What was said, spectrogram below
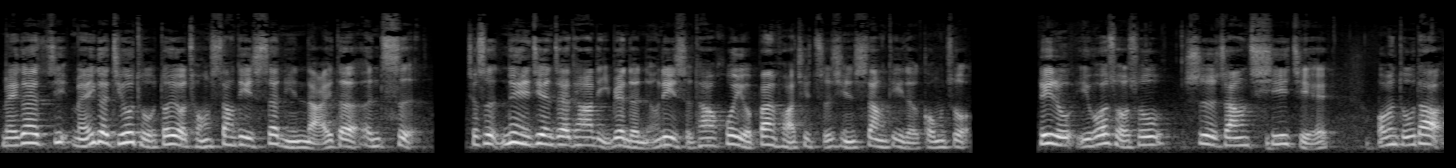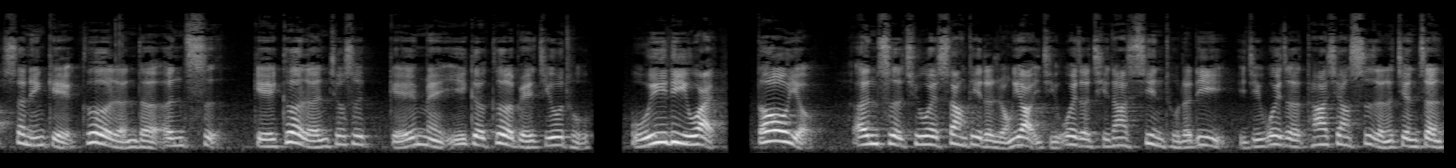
每个基每一个基督徒都有从上帝圣灵来的恩赐，就是内建在他里面的能力，使他会有办法去执行上帝的工作。例如，以佛所书四章七节，我们读到圣灵给个人的恩赐。给个人就是给每一个个别基督徒，无一例外都有恩赐，去为上帝的荣耀，以及为着其他信徒的利益，以及为着他向世人的见证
